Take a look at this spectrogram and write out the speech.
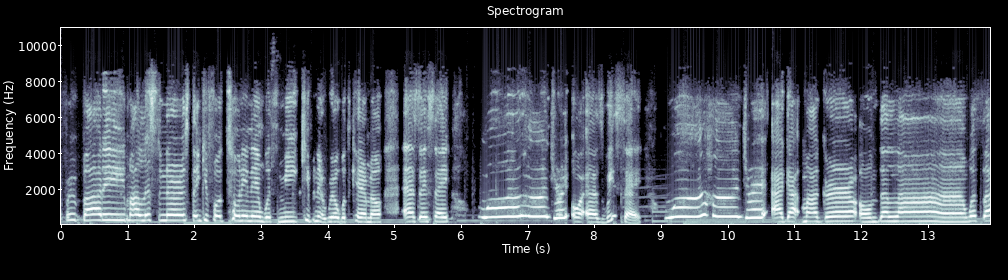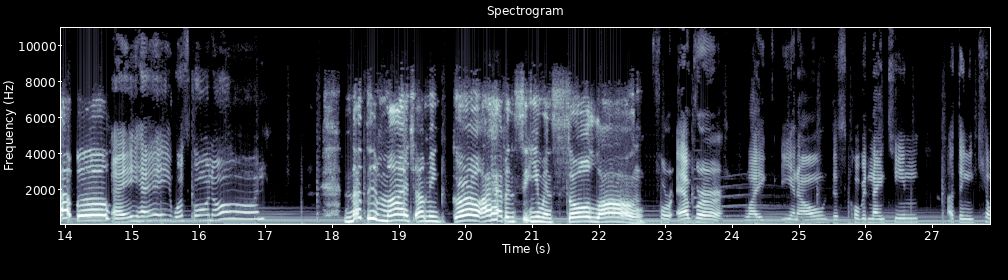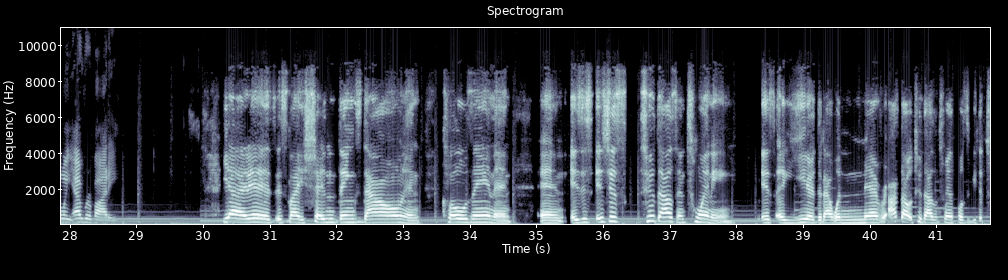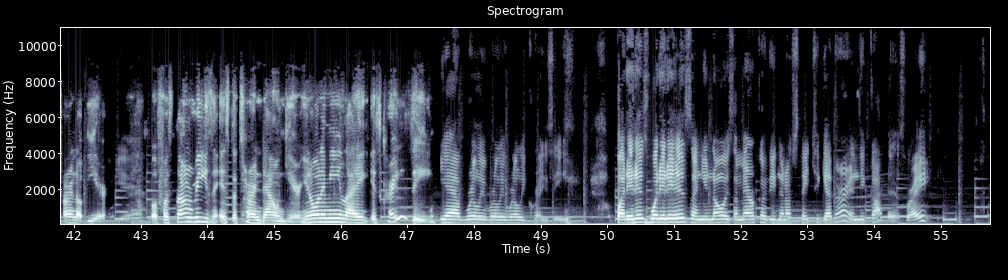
everybody, my listeners. Thank you for tuning in with me, keeping it real with Caramel. As they say, 100, or as we say, 100. I got my girl on the line. What's up, boo? Hey, hey, what's going on? Nothing much. I mean, girl, I haven't seen you in so long. Forever. Like, you know, this COVID 19, I think, killing everybody. Yeah, it is. It's like shutting things down and closing and and it's just it's just 2020 is a year that I would never I thought 2020 was supposed to be the turn up year. Yeah. But for some reason it's the turn down year. You know what I mean? Like it's crazy. Yeah, really, really, really crazy. But it is what it is, and you know, as America, we're gonna stay together, and we got this, right?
